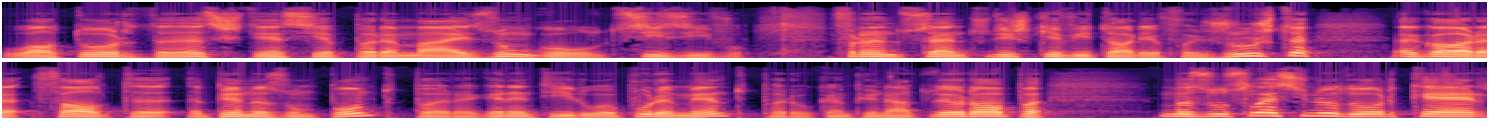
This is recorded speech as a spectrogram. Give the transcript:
o autor da da assistência para mais um gol decisivo. Fernando Santos diz que a vitória foi justa, agora falta apenas um ponto para garantir o apuramento para o Campeonato da Europa, mas o selecionador quer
